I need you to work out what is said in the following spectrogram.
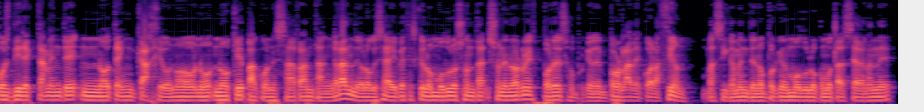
pues directamente no te encaje o no, no, no, quepa con esa RAM tan grande o lo que sea. Hay veces que los módulos son, tan, son enormes por eso, porque por la decoración, básicamente, no porque el módulo como tal sea grande,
